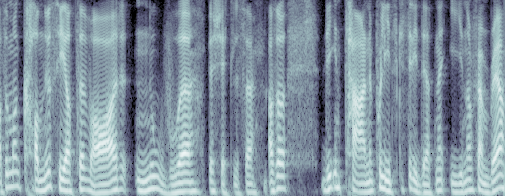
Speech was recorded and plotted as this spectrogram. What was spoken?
Altså, Man kan jo si at det var noe beskyttelse. Altså, De interne politiske stridighetene i Northumbria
